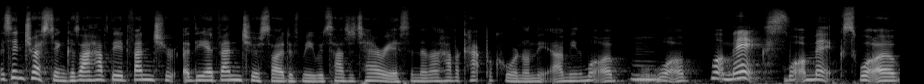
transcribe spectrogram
It's interesting because I have the adventure, uh, the adventure side of me with Sagittarius, and then I have a Capricorn on the. I mean, what a what a What a mix. what a mix! What a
